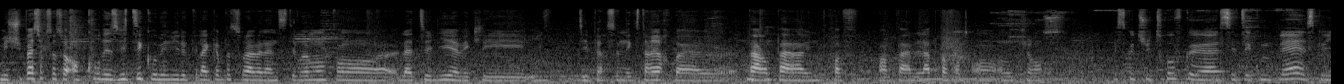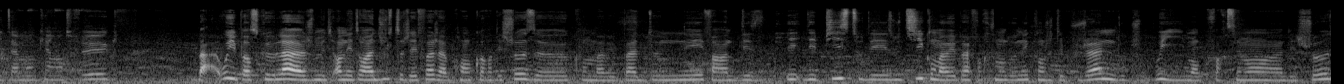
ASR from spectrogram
Mais je suis pas sûre que ce soit en cours des SVT qu'on ait mis la capote sur la banane. C'était vraiment pendant euh, l'atelier avec les, des personnes extérieures, quoi. Euh, pas, une prof, enfin pas la prof en, l'occurrence. Est-ce que tu trouves que euh, c'était complet? Est-ce qu'il t'a manqué un truc? Bah oui, parce que là, je me dis, en étant adulte, des fois, j'apprends encore des choses euh, qu'on m'avait pas donné, enfin des, des, des pistes ou des outils qu'on m'avait pas forcément donné quand j'étais plus jeune. Donc je- oui, il manque forcément euh, des choses.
